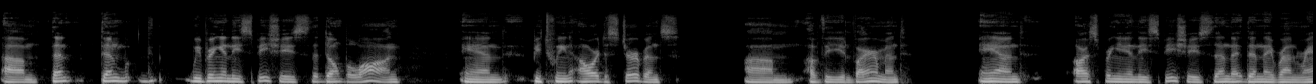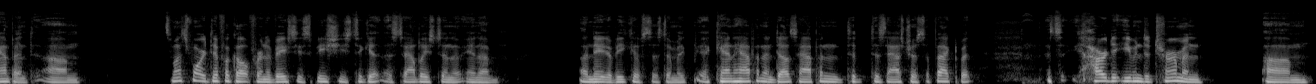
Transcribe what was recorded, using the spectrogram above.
um, then then we bring in these species that don't belong, and between our disturbance um, of the environment and us bringing in these species, then they then they run rampant. Um, it's much more difficult for an invasive species to get established in a, in a, a native ecosystem. It, it, can happen and does happen to disastrous effect, but it's hard to even determine um,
